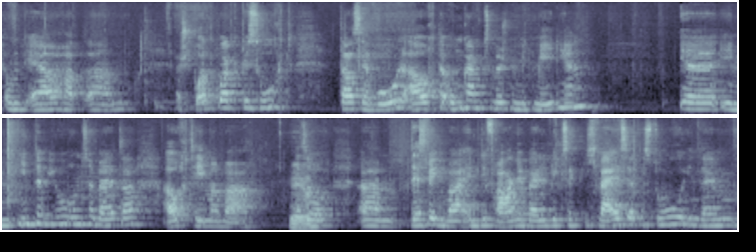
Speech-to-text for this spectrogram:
und er hat ähm, ein Sportpark besucht, da sehr wohl auch der Umgang zum Beispiel mit Medien äh, im Interview und so weiter auch Thema war. Ja. Also ähm, deswegen war eben die Frage, weil wie gesagt, ich weiß ja, dass du in deinem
